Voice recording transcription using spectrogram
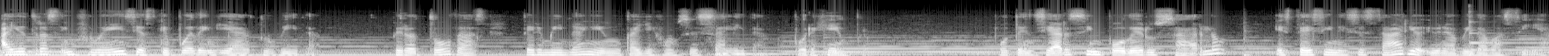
Hay otras influencias que pueden guiar tu vida pero todas terminan en un callejón sin salida. Por ejemplo, potenciar sin poder usarlo, este es innecesario y una vida vacía.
